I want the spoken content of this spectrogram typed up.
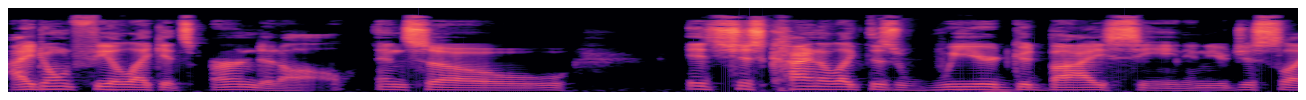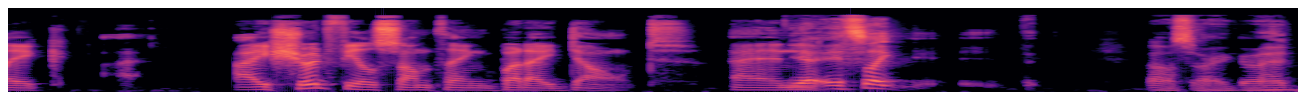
i don't feel like it's earned it all. And so it's just kind of like this weird goodbye scene and you're just like i should feel something but i don't. And yeah it's like oh sorry go ahead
